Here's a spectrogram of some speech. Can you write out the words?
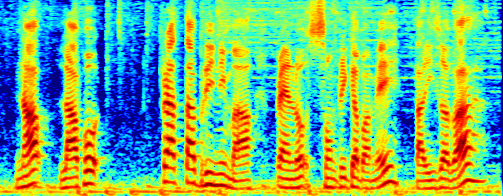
။နောက်လာဖို့ကရတာဘရီနီမှာပြန်လို့ဆုံတွေ့ကြပါမယ်။တာလီစွာပါ။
